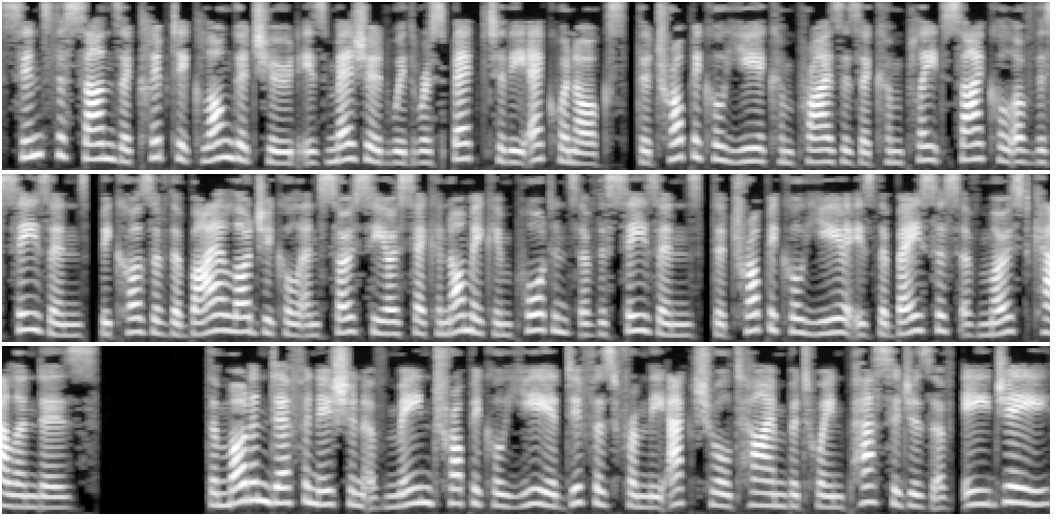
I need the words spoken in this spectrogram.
Since the Sun's ecliptic longitude is measured with respect to the equinox, the tropical year comprises a complete cycle of the seasons. Because of the biological and socio-economic importance of the seasons, the tropical year is the basis of most calendars. The modern definition of mean tropical year differs from the actual time between passages of, e.g.,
